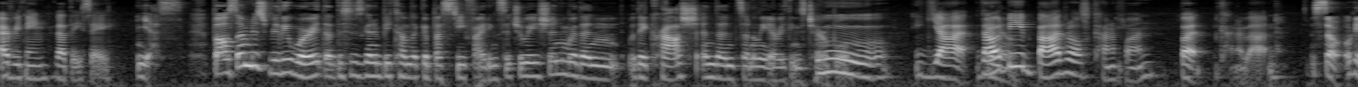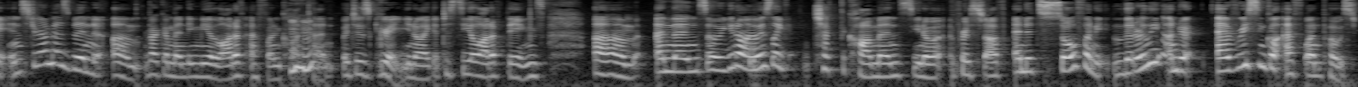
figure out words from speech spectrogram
everything that they say. Yes. But also, I'm just really worried that this is going to become like a bestie fighting situation where then they crash and then suddenly everything's terrible. Ooh, yeah, that I would know. be bad, but also kind of fun, but kind of bad. So, okay, Instagram has been um, recommending me a lot of F1 content, which is great. You know, I get to see a lot of things. Um, and then, so, you know, I always like check the comments, you know, for stuff. And it's so funny. Literally, under every single F1 post,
